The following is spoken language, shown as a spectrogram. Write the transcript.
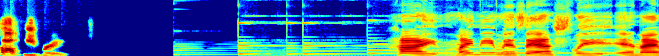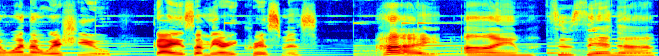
coffee break. Hi, my name is Ashley, and I want to wish you guys a Merry Christmas. Hi, I'm Susanna,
